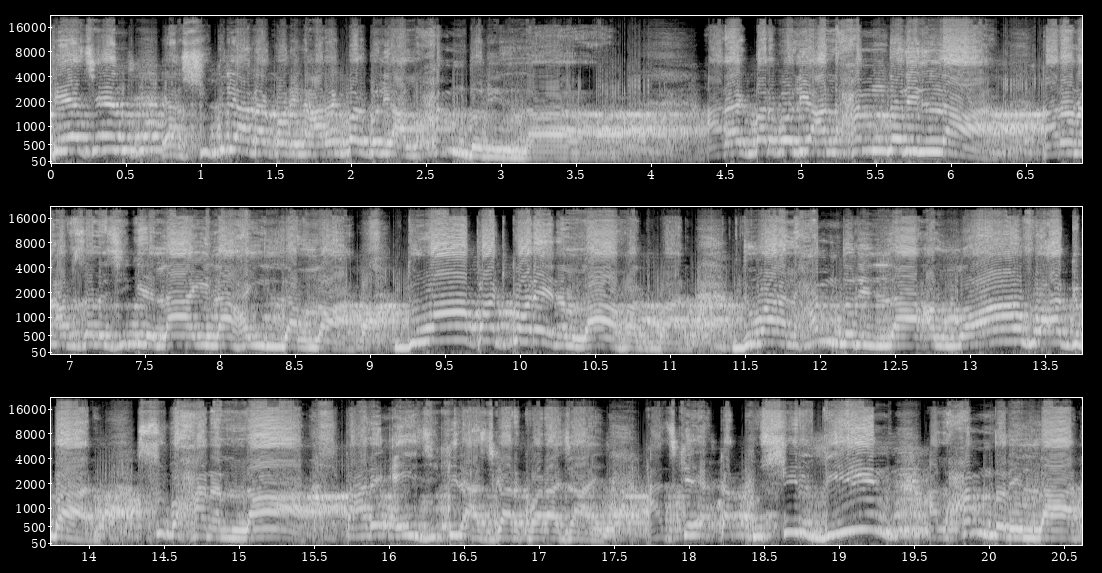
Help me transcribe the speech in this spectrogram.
পেয়েছেন, আর শুক্রিয়া আদা করেন। আরেকবার বলি, আলহামদুলিল্লাহ। আরেকবার বলি, আলহামদুলিল্লাহ। কারণ আফজাল জিকির, লা ইলাহা ইল্লাল্লাহ। দোয়া পাঠ করেন, আল্লাহু আকবার। দোয়া, আলহামদুলিল্লাহ, আল্লাহু আকবার। সুবহানাল্লাহ। তাহলে এই জিকির আজগার করা যায়। আজকে একটা খুশির দিন, আলহামদুলিল্লাহ।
